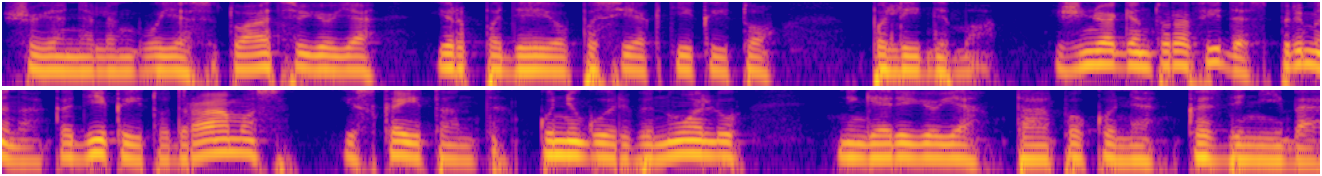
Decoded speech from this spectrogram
šioje nelengvoje situacijoje ir padėjo pasiekti įkaito palydimą. Žinių agentūra Fides primena, kad įkaito dramos, įskaitant kunigų ir vienuolių, Nigerijoje tapo kone kasdienybė.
